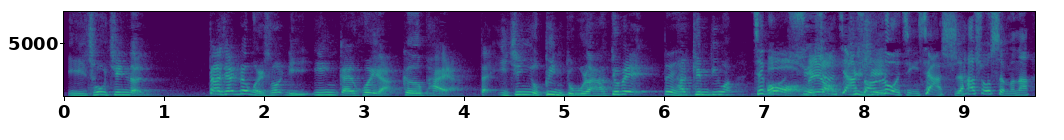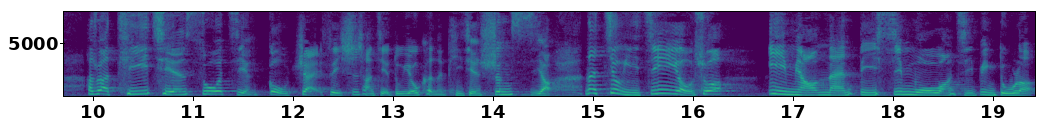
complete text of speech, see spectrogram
语出惊人，大家认为说你应该会啊鸽派啊，但已经有病毒啦，对不对？对。他跟丢啊，结果雪上加霜，落井下石。他说什么呢？他说要提前缩减购债，所以市场解读有可能提前升息啊。那就已经有说疫苗难敌新魔王级病毒了，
